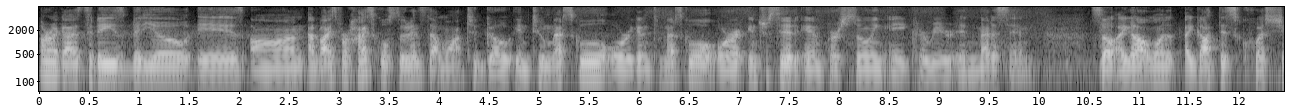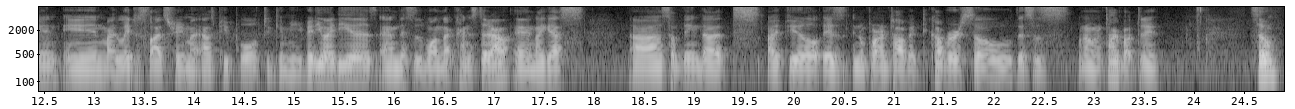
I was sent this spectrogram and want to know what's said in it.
Alright guys, today's video is on advice for high school students that want to go into med school or get into med school or are interested in pursuing a career in medicine. So I got one I got this question in my latest live stream. I asked people to give me video ideas and this is one that kind of stood out and I guess uh, something that I feel is an important topic to cover so this is what I'm going to talk about today. So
